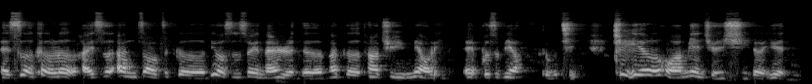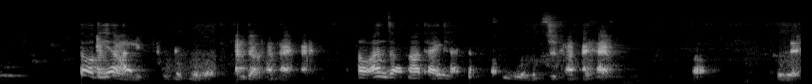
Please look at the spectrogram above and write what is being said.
呃舍克勒，还是按照这个六十岁男人的那个他去庙里，哎，不是庙，对不起，去耶和华面前许的愿，到底要按按照他太太。哦，按照他太太，是他太太，哦，对不对？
